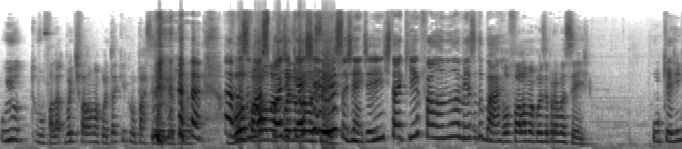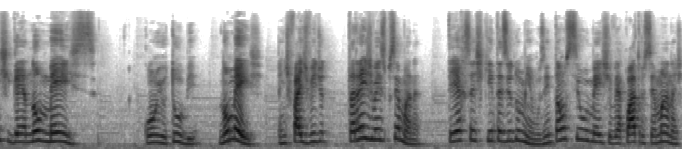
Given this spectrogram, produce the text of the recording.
O YouTube... vou, falar... vou te falar uma coisa. Tô aqui com o parceiro aqui. tá? Ah, vou mas o falar nosso coisa pra podcast é isso, gente. A gente tá aqui falando na mesa do bar. Vou falar uma coisa pra vocês. O que a gente ganha no mês com o YouTube, no mês, a gente faz vídeo três vezes por semana. Terças, quintas e domingos. Então, se o mês tiver quatro semanas,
